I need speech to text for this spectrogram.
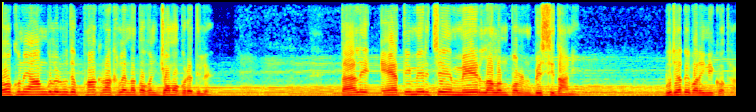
তখন এই আঙ্গুলের মধ্যে ফাঁক রাখলেন না, তখন জমা করে দিলে তাহলে এতিমের চেয়ে মেয়ের লালন পালন বেশি দানি বুঝাতে পারিনি কথা।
